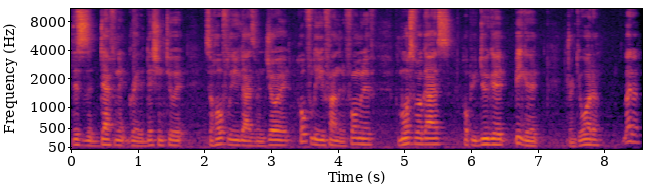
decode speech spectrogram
This is a definite great addition to it. So hopefully you guys have enjoyed. Hopefully you found it informative. But most of all, guys, hope you do good, be good, drink your water. Later.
